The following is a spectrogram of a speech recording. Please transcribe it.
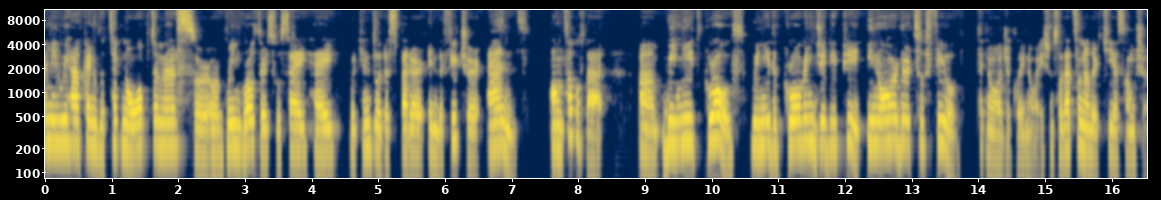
I mean, we have kind of the techno optimists or, or green growthers who say, hey, we can do this better in the future. And on top of that, um, we need growth. We need a growing GDP in order to fuel technological innovation. So that's another key assumption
